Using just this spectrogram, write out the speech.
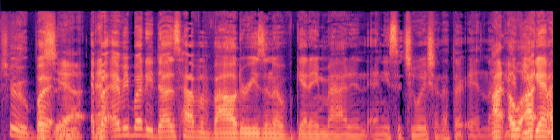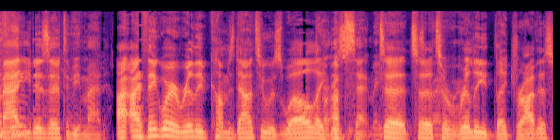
True, but Yeah. but everybody does have a valid reason of getting mad in any situation that they're in. Like, I- if oh, you I- get I mad, think- you deserve to be mad. I, I think where it really comes down to as well, like this, upset, maybe. to to to really like drive this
